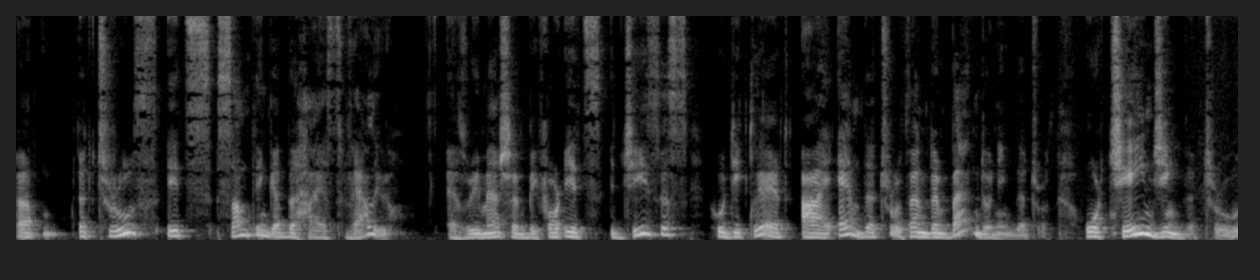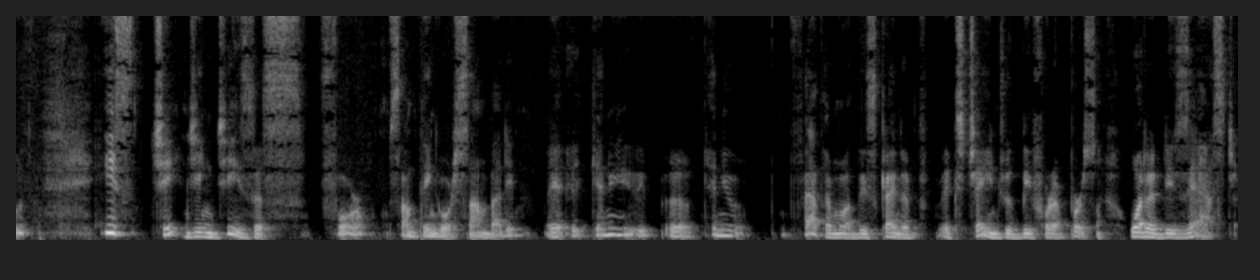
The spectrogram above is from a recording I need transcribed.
A truth, it's something of the highest value. As we mentioned before, it's Jesus who declared, I am the truth, and abandoning the truth or changing the truth is changing Jesus for something or somebody. Uh, uh, can you, uh, can you fathom what this kind of exchange would be for a person? What a disaster.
